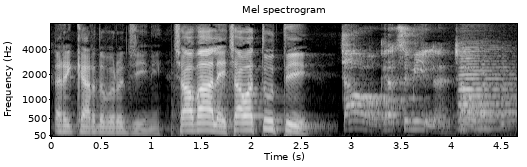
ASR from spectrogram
Riccardo Verogini. Ciao Vale, ciao a tutti! Ciao, grazie mille, ciao!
